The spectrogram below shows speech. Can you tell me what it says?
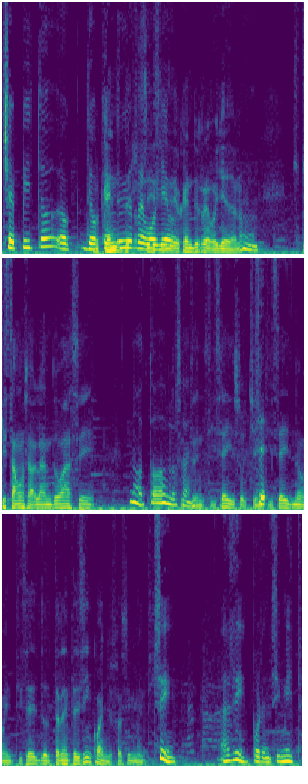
Chepito de, O- de Oquendo y sí, sí, Rebolledo. de Oquendo y Rebolledo, ¿no? Mm. Es que estamos hablando hace No, todos los años. 76, 86, 96, dos- 35 años fácilmente. Sí, así, por encimita.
